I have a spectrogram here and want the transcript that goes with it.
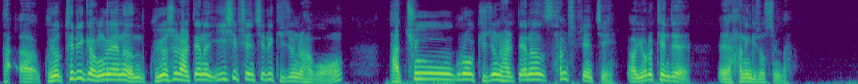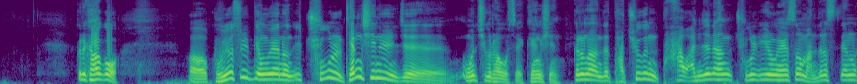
다, 아, 구요 틀의 경우에는 구요수를 할 때는 20cm를 기준을 하고 다축으로 기준을 할 때는 30cm 어, 이렇게 이제 예, 하는 게 좋습니다. 그렇게 하고 어, 구였을 경우에는 이 축을 갱신을 이제 원칙으로 하고 있어요. 갱신. 그러나 근데 다축은 다 완전한 축을 이용해서 만들었을 때는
